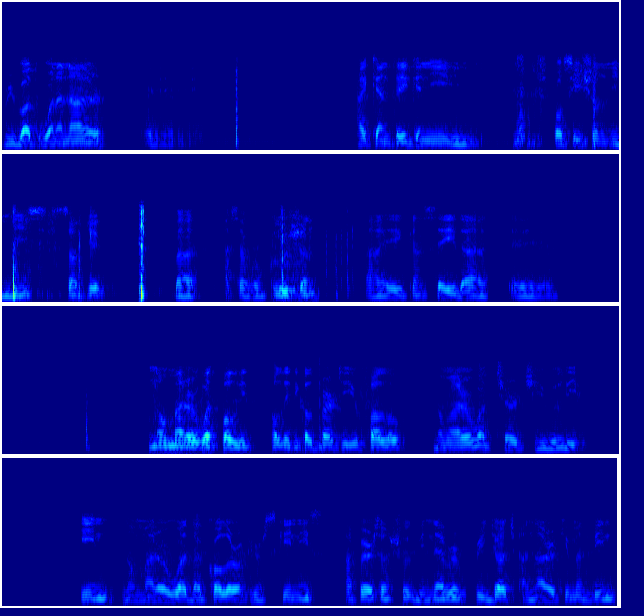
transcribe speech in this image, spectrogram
rebut one another. Uh, I can't take any position in this subject, but as a conclusion, I can say that uh, no matter what polit political party you follow, no matter what church you believe, in, no matter what the color of your skin is, a person should be never prejudge another human being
